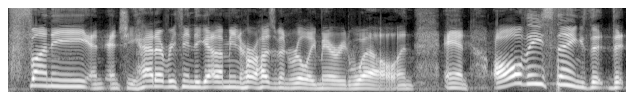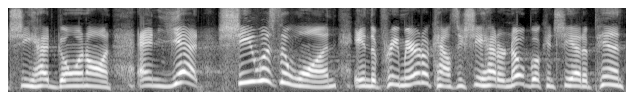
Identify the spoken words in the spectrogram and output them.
funny and, and she had everything together. I mean, her husband really married well, and, and all these things that, that she had going on. And yet, she was the one in the premarital counseling, she had her notebook and she had a pen.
